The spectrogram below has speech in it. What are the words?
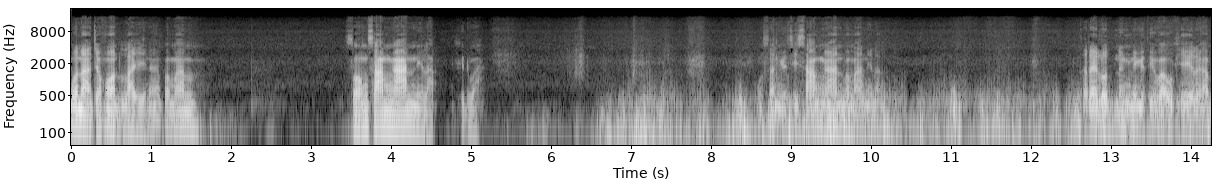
บ่น่าจะหอดไหลนะ ประมาณ สองสามงานนี่แหละคิดว่าโอสั้นกับสี่สามงานประมาณนี้แหละถ้าได้รถหนึ่งนี่ก็ถือว่าโอเคเลยครับ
